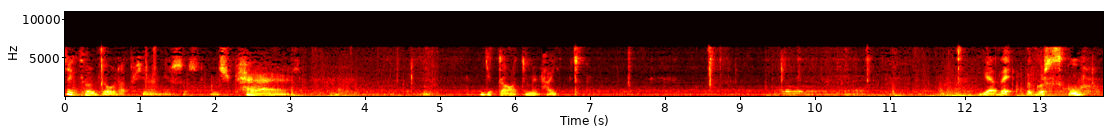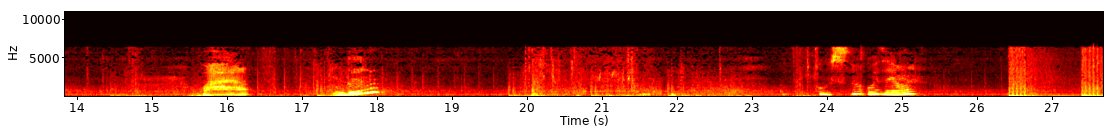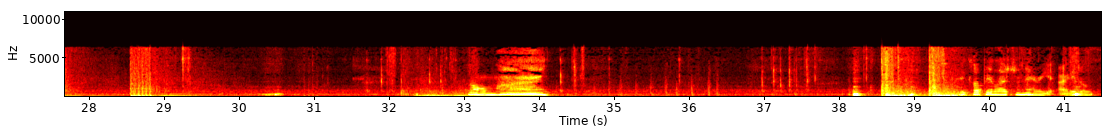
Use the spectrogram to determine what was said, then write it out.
Guess I could go up here and use this launch pad. Get the ultimate height. Yeah, they, they go to school. Wow. Oh, is that where they are? Oh my. Up a legendary item.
